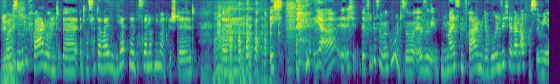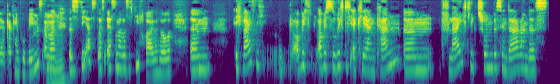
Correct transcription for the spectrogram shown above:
Wir Boah, das ist eine gute Frage und äh, interessanterweise, die hat mir bisher noch niemand gestellt. Ähm, ich, ja, ich finde das immer gut. So, also die meisten Fragen wiederholen sich ja dann auch, was irgendwie gar kein Problem ist. Aber Mhm. das ist die erste, das erste Mal, dass ich die Frage höre. Ähm, ich weiß nicht, ob ich ob ich so richtig erklären kann. Ähm, vielleicht liegt es schon ein bisschen daran, dass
